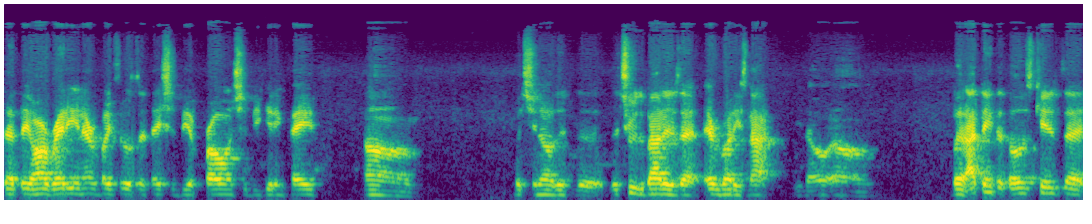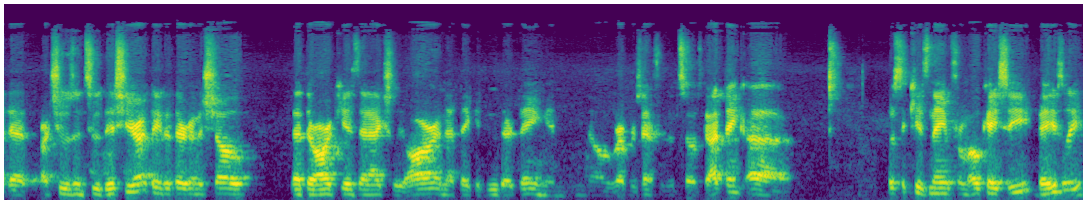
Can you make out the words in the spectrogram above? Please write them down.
that they are ready, and everybody feels that they should be a pro and should be getting paid. Um, but you know, the, the, the truth about it is that everybody's not. You know, um, but I think that those kids that that are choosing to this year, I think that they're going to show that there are kids that actually are and that they can do their thing and you know represent for themselves. I think uh, what's the kid's name from OKC, Bazley?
